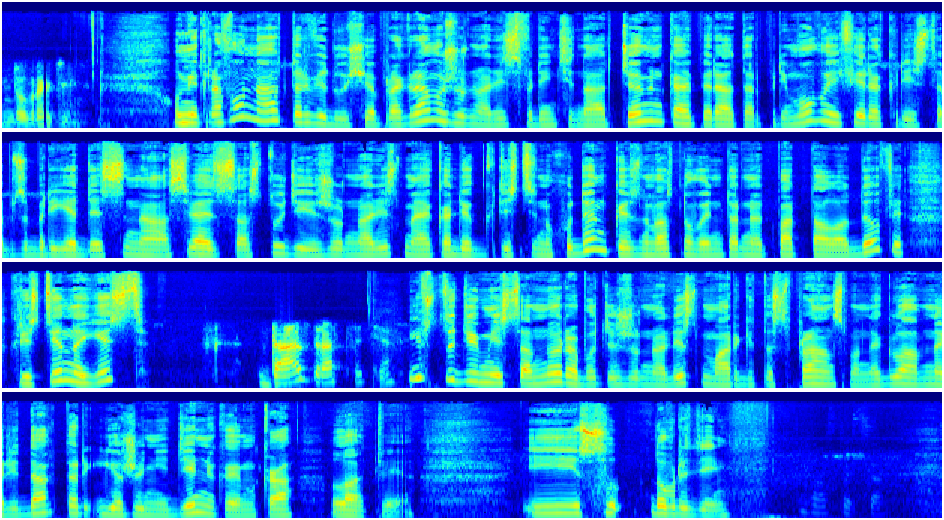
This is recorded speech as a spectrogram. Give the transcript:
Добрый день. У микрофона автор ведущая программы, журналист Валентина Артеменко, оператор прямого эфира Кристопс Бриедес. На связи со студией журналист моя коллега Кристина Худенко из новостного интернет-портала Делфи. Кристина, есть? Да, здравствуйте. И в студии вместе со мной работает журналист Маргита Спрансман и главный редактор еженедельника МК «Латвия». И с... добрый день.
